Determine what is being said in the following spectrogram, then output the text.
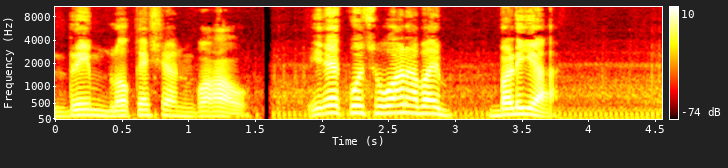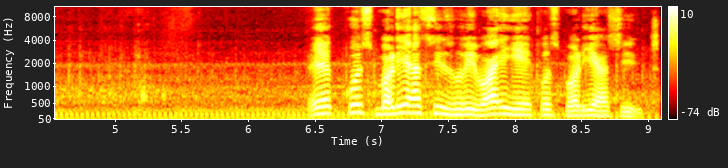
dream location wow. એ કુછ હુઆ ના ભાઈ, બઢિયા. એ કુછ બઢિયા ચીજ હોય ભાઈ એ કુછ બઢિયા ચીજ.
